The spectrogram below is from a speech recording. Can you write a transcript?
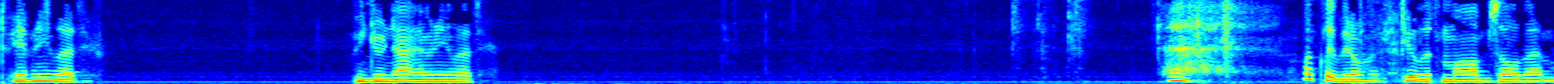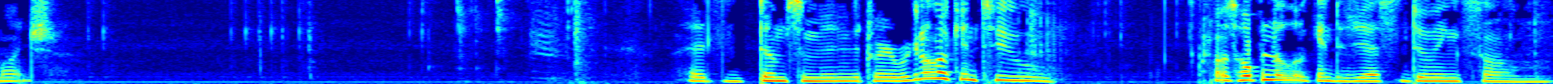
Do we have any leather? We do not have any leather. Luckily, we don't have to deal with mobs all that much. Let's dump some inventory. We're to look into... I was hoping to look into just doing some...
